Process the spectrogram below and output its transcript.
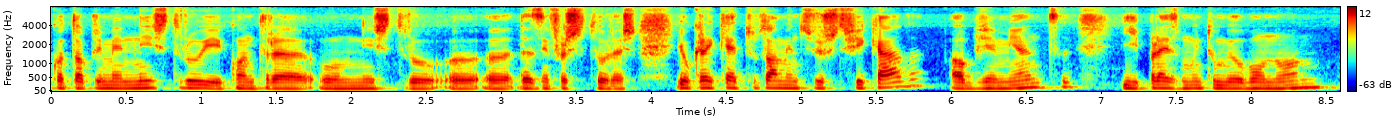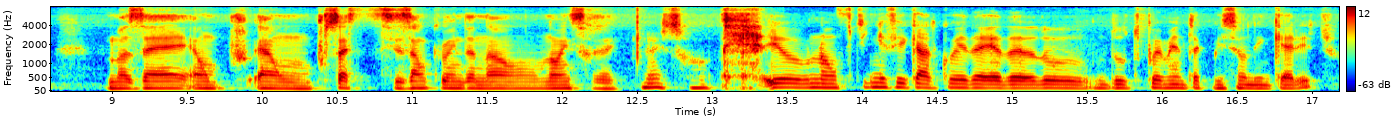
contra o Primeiro-Ministro e contra o Ministro das Infraestruturas. Eu creio que é totalmente justificada, obviamente, e prezo muito o meu bom nome mas é, é, um, é um processo de decisão que eu ainda não, não encerrei. Não encerrou. Eu não tinha ficado com a ideia do, do depoimento da Comissão de Inquérito,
